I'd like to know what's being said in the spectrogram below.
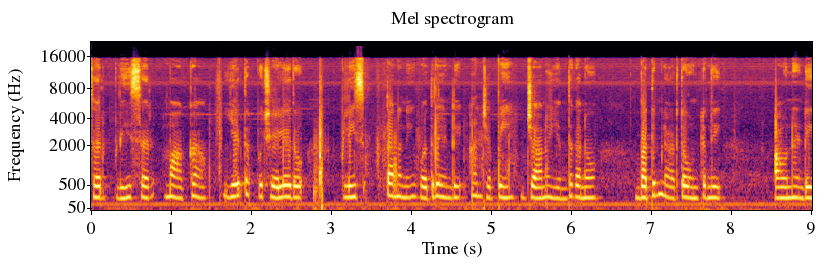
సార్ ప్లీజ్ సార్ మా అక్క ఏ తప్పు చేయలేదు. ప్లీజ్ తనని వదిలేయండి అని చెప్పి జాను ఎంతగానో బతిమలాడుతూ ఉంటుంది. అవునండి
